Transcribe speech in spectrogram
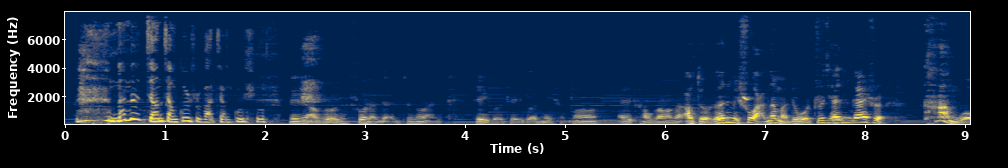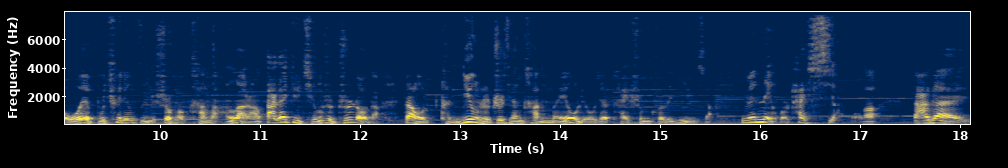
那那讲讲故事吧，讲故事。没想说说两句，就说两句。这个这个那什么，哎，看我刚刚看啊，对我刚才没说完呢嘛，就是我之前应该是看过，我也不确定自己是否看完了，然后大概剧情是知道的，但是我肯定是之前看没有留下太深刻的印象，因为那会儿太小了，大概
